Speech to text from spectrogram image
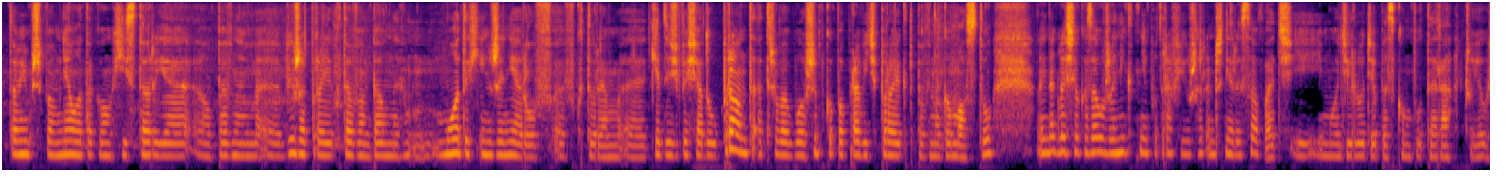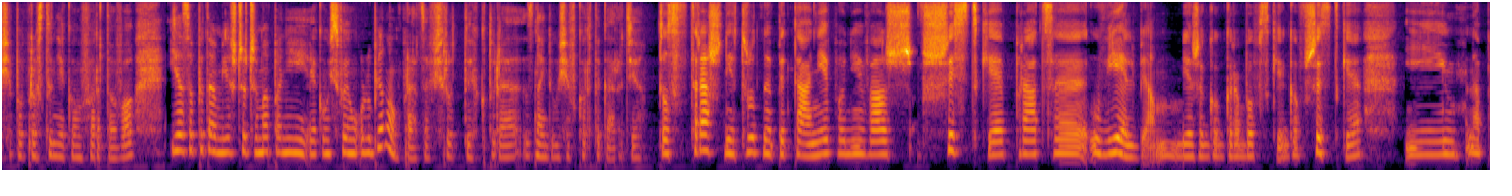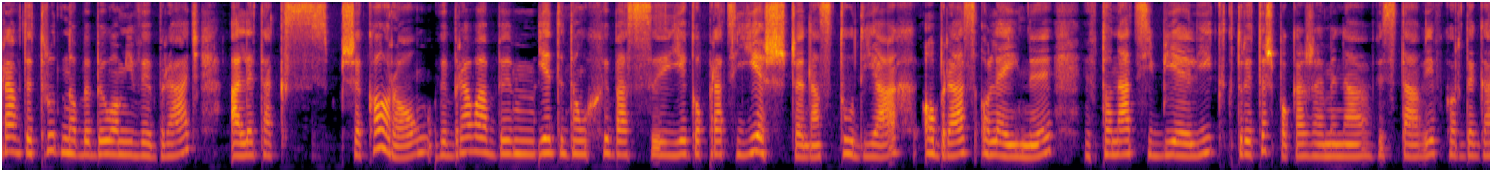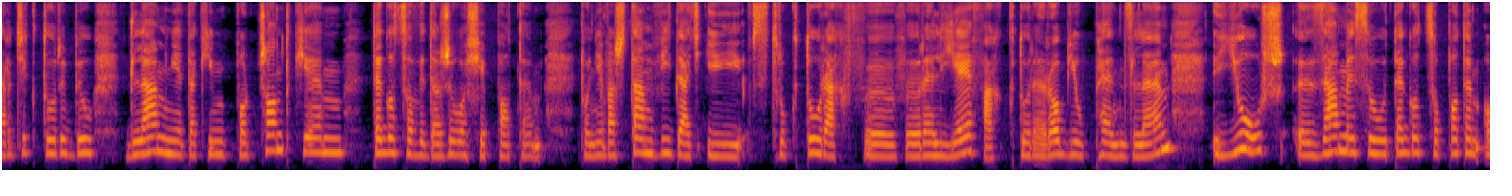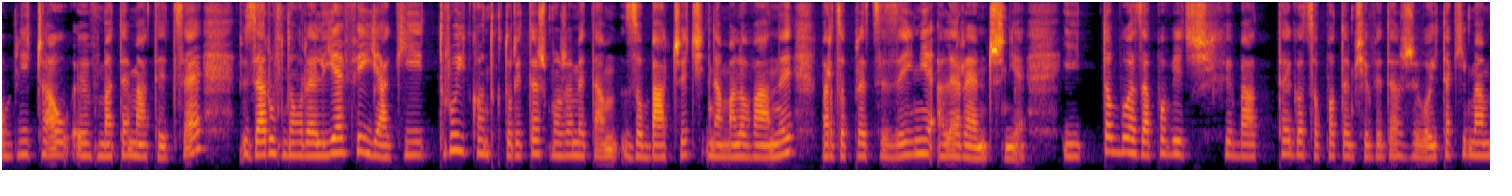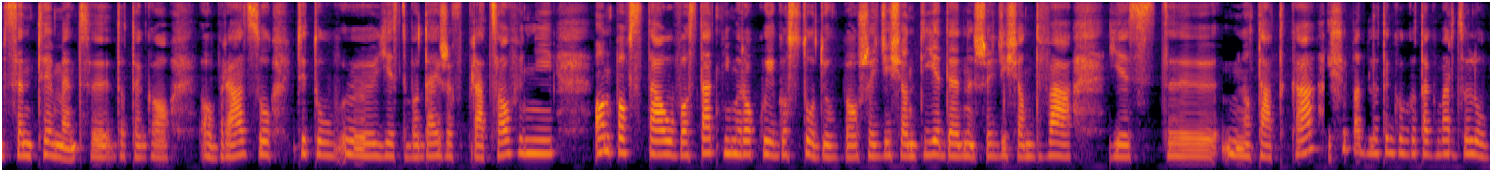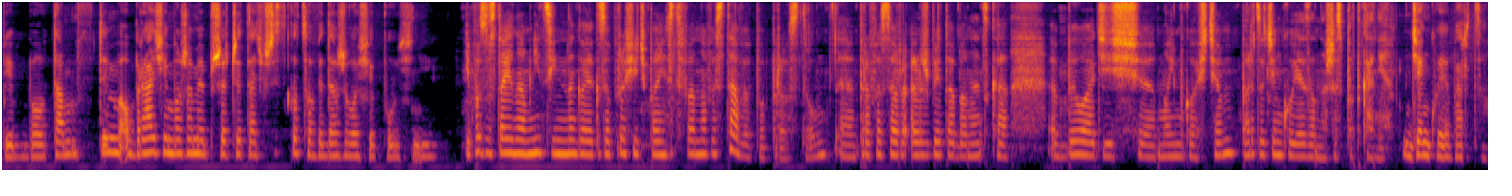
To mi przypomniało taką historię o pewnym e, biurze projektowym pełnych młodych inżynierów, e, w którym e, kiedyś wysiadł prąd, a trzeba było szybko poprawić projekt pewnego mostu. No i nagle się okazało, że nikt nie potrafi już ręcznie rysować i, i młodzi ludzie bez komputera czują się po prostu niekomfortowo. I ja zapytam jeszcze, czy ma Pani jakąś swoją ulubioną pracę wśród tych, które znajdują się w Kortegardzie? To strasznie trudne pytanie, ponieważ wszystkie prace uwielbiam Jerzego Grabowskiego, wszystkie. I naprawdę trudno by było mi wybrać, ale tak z przekorą wybrałabym jedną chyba z jego prac jeszcze na studiach, obraz olejny w tonacji bielik, który też pokażemy na wystawie w Kordegardzie, który był dla mnie takim początkiem tego, co wydarzyło się potem, ponieważ tam widać i w strukturach, w, w reliefach, które robił pędzlem, już zamysł tego, co potem obliczał w matematyce, zarówno reliefy, jak i trójkąt, który też możemy tam zobaczyć, namalowany bardzo precyzyjnie, ale ręcznie. I to była zapowiedź chyba tego, co potem się wydarzyło. I taki mam sentyment y, do tego obrazu. Tytuł y, jest bodajże w pracowni. On powstał w ostatnim roku jego studiów, bo 61-62 jest y, notatka. I chyba dlatego go tak bardzo lubię, bo tam w tym obrazie możemy przeczytać wszystko, co wydarzyło się później. Nie pozostaje nam nic innego, jak zaprosić Państwa na wystawę po prostu. E, profesor Elżbieta Banecka była dziś e, moim gościem. Bardzo dziękuję za nasze spotkanie. Dziękuję bardzo.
